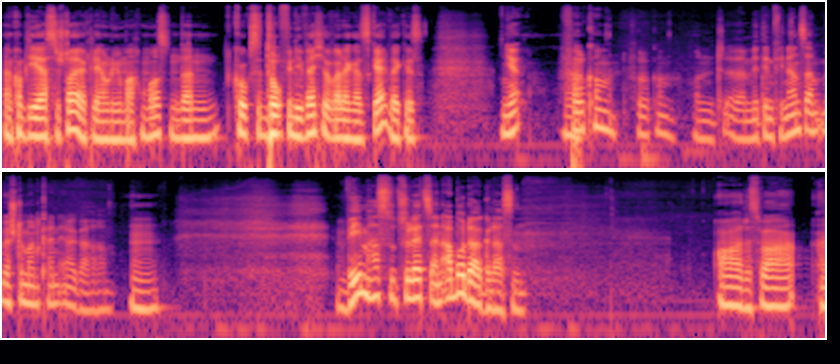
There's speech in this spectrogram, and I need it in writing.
Dann kommt die erste Steuererklärung, die du machen musst und dann guckst du doof in die Wäsche, weil dein ganzes Geld weg ist. Ja, vollkommen, ja. vollkommen. Und äh, mit dem Finanzamt möchte man keinen Ärger haben. Mhm. Wem hast du zuletzt ein Abo dagelassen? Oh, das war äh,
